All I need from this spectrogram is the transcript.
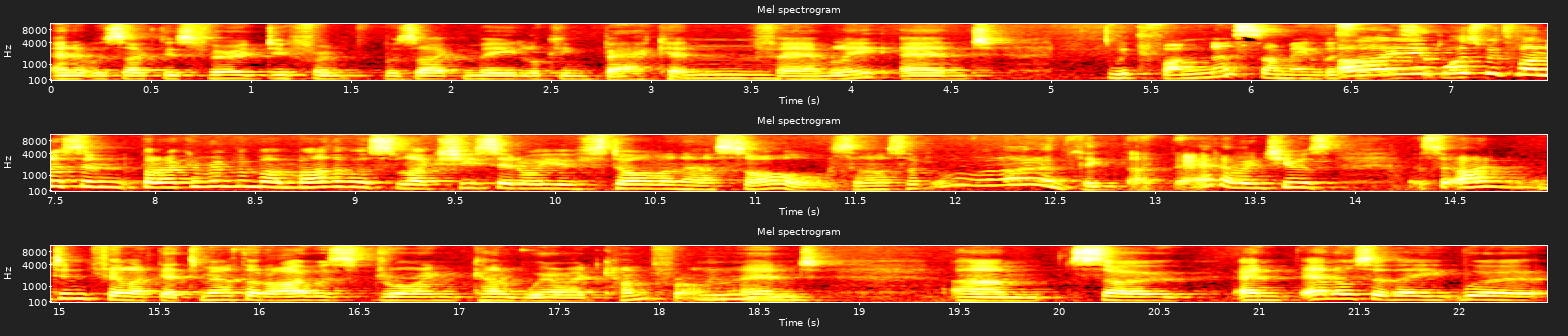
and it was like this very different. Was like me looking back at mm. family and with fondness. I mean, was oh, it, it was with fondness, and but I can remember my mother was like, she said, "Oh, you've stolen our souls," and I was like, "Oh, I don't think like that." I mean, she was so I didn't feel like that to me. I thought I was drawing kind of where I'd come from, mm. and um, so and and also they were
